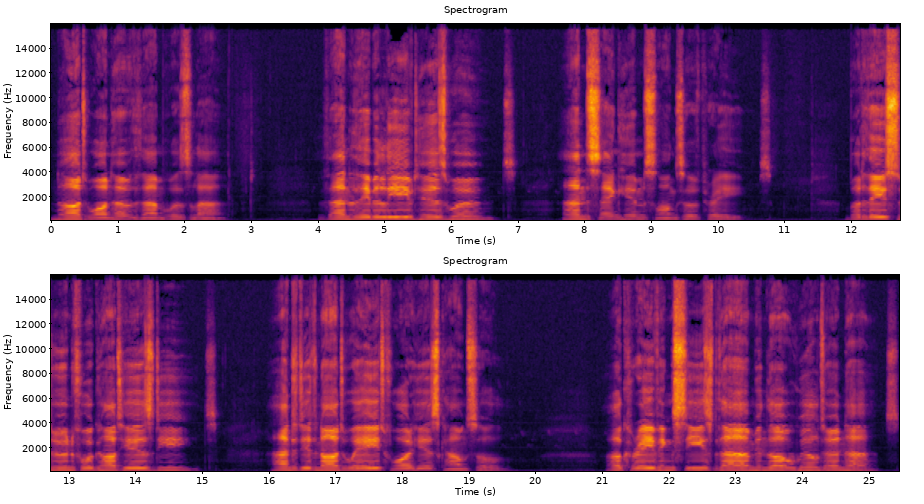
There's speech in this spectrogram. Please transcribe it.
not one of them was left. Then they believed his words and sang him songs of praise. But they soon forgot his deeds and did not wait for his counsel. A craving seized them in the wilderness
